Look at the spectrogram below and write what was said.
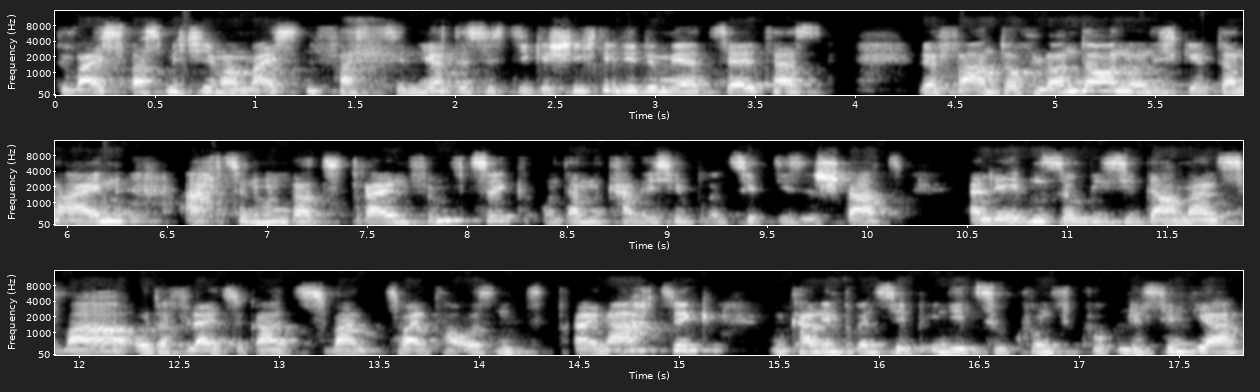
du weißt, was mich immer am meisten fasziniert. Das ist die Geschichte, die du mir erzählt hast. Wir fahren durch London und ich gebe dann ein 1853 und dann kann ich im Prinzip diese Stadt erleben, so wie sie damals war oder vielleicht sogar 2083 und kann im Prinzip in die Zukunft gucken. Das sind ja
